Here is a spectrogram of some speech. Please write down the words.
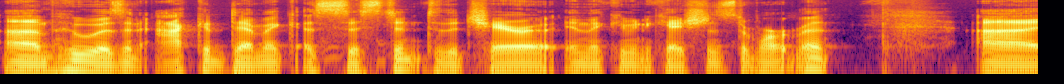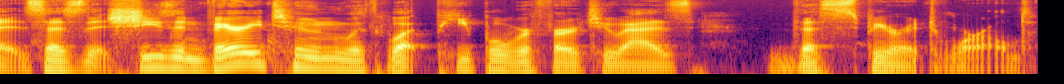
um, who was an academic assistant to the chair in the communications department. Uh, it says that she's in very tune with what people refer to as the spirit world.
